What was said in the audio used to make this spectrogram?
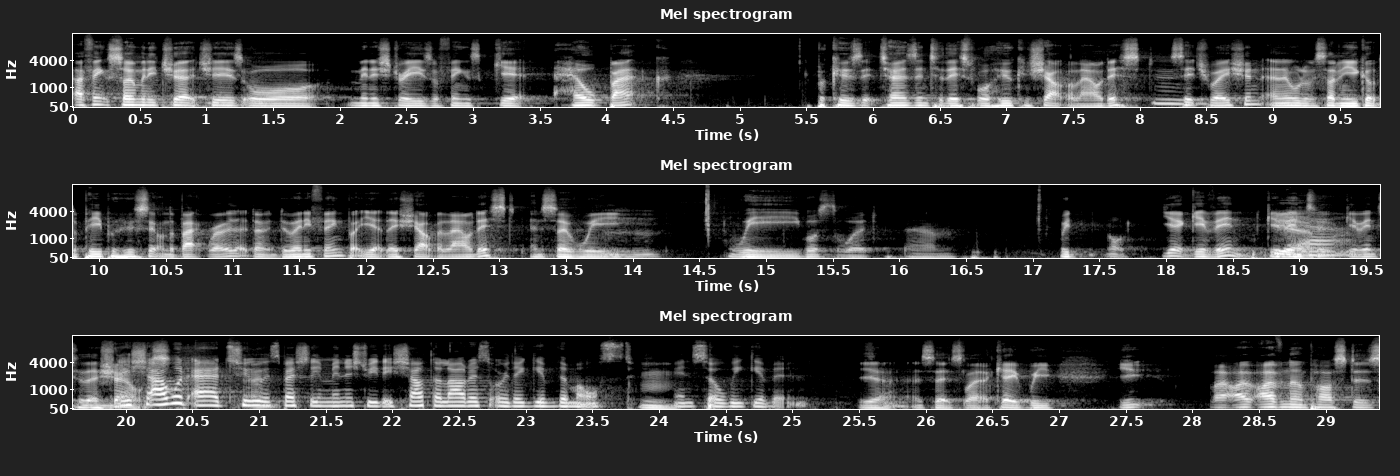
I think so many churches or ministries or things get held back because it turns into this well who can shout the loudest situation and all of a sudden you've got the people who sit on the back row that don't do anything but yet they shout the loudest and so we Mm-hmm. we what's the word um, we not yeah give in give Yeah. into Yeah. give into their They shouts sh- I would add too, especially in ministry, they shout the loudest or they give the most, Hmm. and so we give in. Yeah, and so it's like okay, we, you, like I, I've known pastors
